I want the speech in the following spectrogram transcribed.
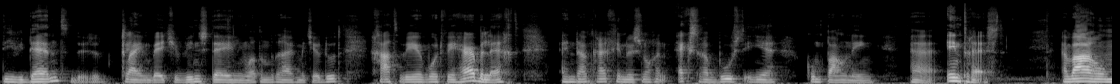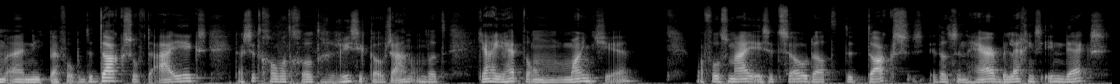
dividend, dus een klein beetje winstdeling wat een bedrijf met jou doet, gaat weer, wordt weer herbelegd. En dan krijg je dus nog een extra boost in je compounding uh, interest. En waarom uh, niet bijvoorbeeld de DAX of de AX? Daar zitten gewoon wat grotere risico's aan, omdat ja, je hebt al een mandje. Maar volgens mij is het zo dat de DAX, dat is een herbeleggingsindex.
